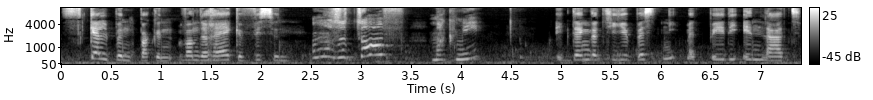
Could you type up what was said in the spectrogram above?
schelpen pakken van de rijke vissen. Oh, zo tof! Maak me. Ik denk dat je je best niet met Pedi inlaat.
